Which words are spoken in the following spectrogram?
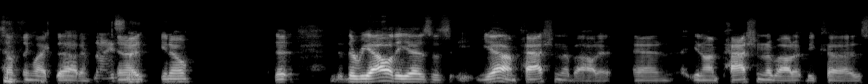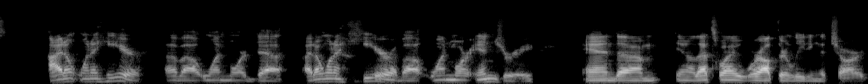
something like that. And, nice, and I you know the the reality is is yeah I'm passionate about it. And you know I'm passionate about it because I don't want to hear about one more death. I don't want to hear about one more injury. And um, you know that's why we're out there leading the charge.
